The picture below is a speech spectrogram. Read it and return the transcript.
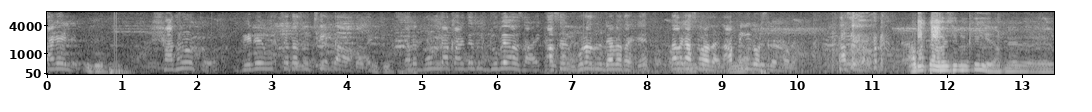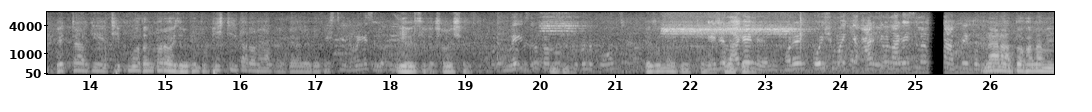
লাগাইলেন সাধারণত বেডের উচ্চতা যদি ঠিক দেওয়া হয় তাহলে বন্যার পানিতে যদি ডুবেও যায় গাছের গোড়া যদি ডেবে থাকে তাহলে গাছ মারা যায় না। আপনি কি করছিলেন বলেন? গাছে ভালো আমারটা হয়েছিল কি আপনার বেডটা আর কি ঠিক মতন করা হয়েছিল কিন্তু বৃষ্টির কারণে আপনার দেখা বৃষ্টি ই হয়েছিল সমস্যা হয়েছিল? এই জন্য আর কি এই যে লাগাইলেন ঘরের ওই সময় কি আর কেউ লাগাইছিলেন না না তখন আমি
